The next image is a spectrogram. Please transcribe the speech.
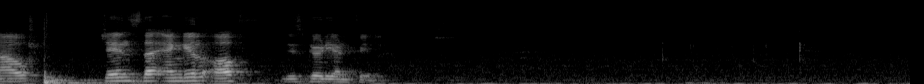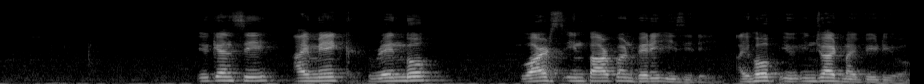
now change the angle of this gradient fill you can see I make rainbow words in PowerPoint very easily. I hope you enjoyed my video.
